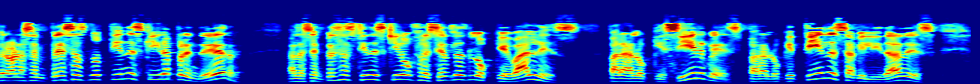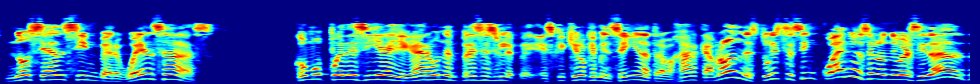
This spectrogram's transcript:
pero a las empresas no tienes que ir a aprender. A las empresas tienes que ir a ofrecerles lo que vales, para lo que sirves, para lo que tienes habilidades. No sean sinvergüenzas. ¿Cómo puedes ir a llegar a una empresa y decirle, es que quiero que me enseñen a trabajar? Cabrón, estuviste cinco años en la universidad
